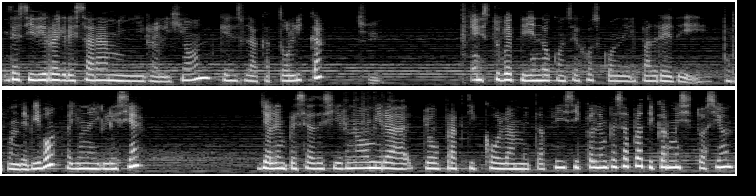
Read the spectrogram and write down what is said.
decidí regresar a mi religión, que es la católica. sí. Estuve pidiendo consejos con el padre de por donde vivo, hay una iglesia. Ya le empecé a decir, no, mira, yo practico la metafísica, le empecé a platicar mi situación.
